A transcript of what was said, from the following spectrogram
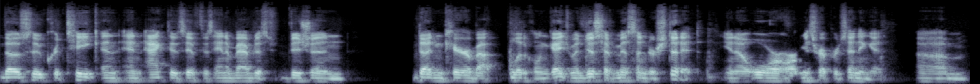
those who critique and, and act as if this Anabaptist vision doesn't care about political engagement just have misunderstood it, you know, or or misrepresenting it. Um,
